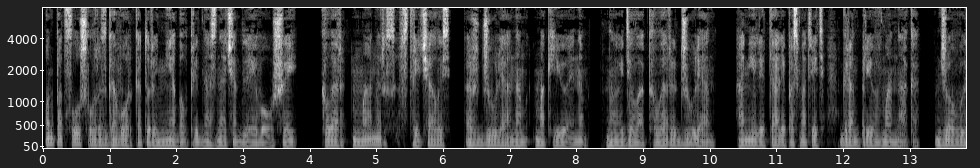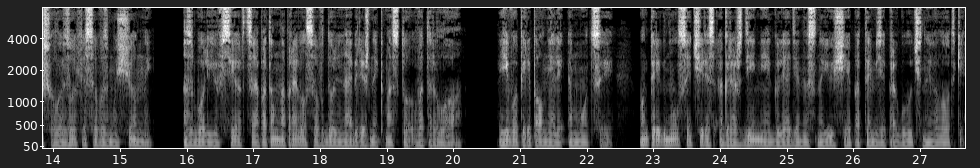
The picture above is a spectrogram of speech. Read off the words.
он подслушал разговор, который не был предназначен для его ушей. Клэр Маннерс встречалась с Джулианом Макьюэном. Ну и дела, Клэр и Джулиан. Они летали посмотреть Гран-при в Монако. Джо вышел из офиса возмущенный, с болью в сердце, а потом направился вдоль набережной к мосту Ватерлоо. Его переполняли эмоции. Он перегнулся через ограждение, глядя на снующие по Темзе прогулочные лодки.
